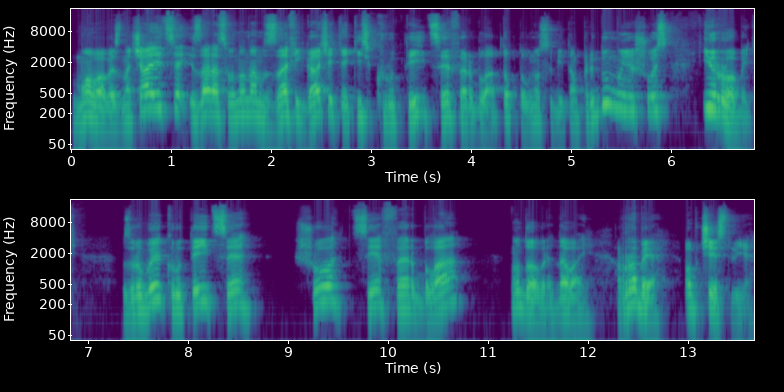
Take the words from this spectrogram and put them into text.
мова визначається, і зараз воно нам зафігачить якийсь крутий циферблат. Тобто воно собі там придумує щось і робить. Зроби крутий це. Що? Цифербла? Ну добре, давай. Роби, обчислює.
